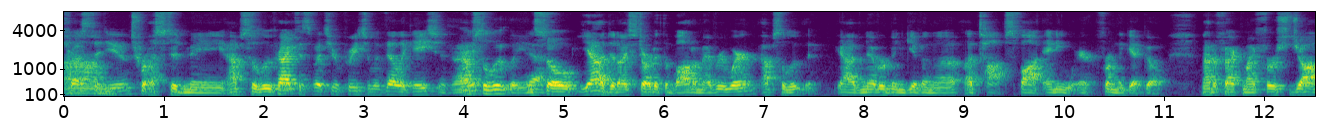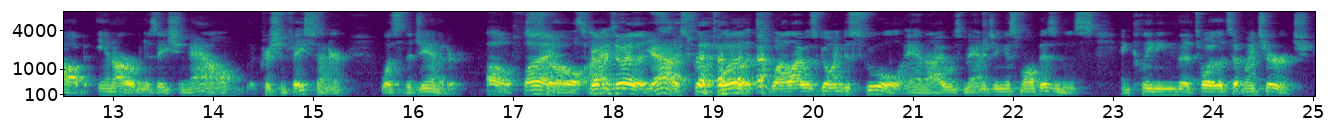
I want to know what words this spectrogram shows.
trusted um, you, trusted me, absolutely. Practice what you're preaching with delegation, right? Absolutely. And yeah. so, yeah, did I start at the bottom everywhere? Absolutely. Yeah, I've never been given a, a top spot anywhere from the get go. Matter of fact, my first job in our organization now, the Christian Faith Center, was the janitor. Oh, fun! So Scrubbing toilets. Yeah, I scrubbed toilets while I was going to school, and I was managing a small business and cleaning the toilets at my church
